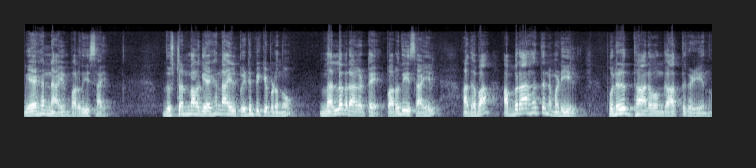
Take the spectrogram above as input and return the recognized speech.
ഗേഹന്നായും പർദീസായും. ദുഷ്ടന്മാർ ഗേഹന്നായിൽ പീഡിപ്പിക്കപ്പെടുന്നു നല്ലവരാകട്ടെ പറുദീസായിൽ അഥവാ അബ്രാഹത്തിന്റെ മടിയിൽ പുനരുദ്ധാനവും കാത്തു കഴിയുന്നു.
